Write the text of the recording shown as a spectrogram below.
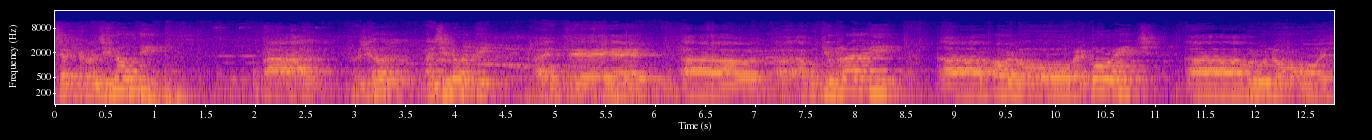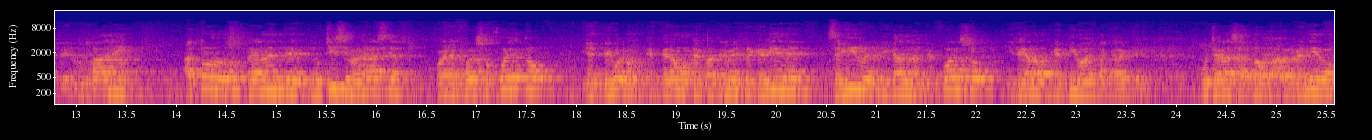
Sergio Ronginotti, a Ronginotti, a, este, a Agustín Ratti, a Pablo Berkovich, a Bruno este, Grupali, a todos realmente muchísimas gracias por el esfuerzo puesto y este, bueno, esperamos que el cuatrimestre que viene seguir replicando este esfuerzo y llegar a objetivos de estas características. Muchas gracias a todos por haber venido,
